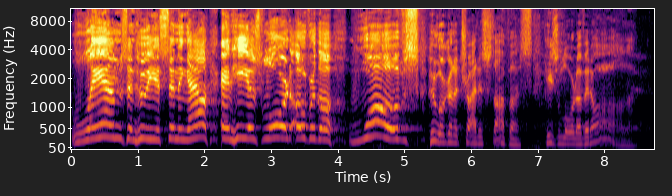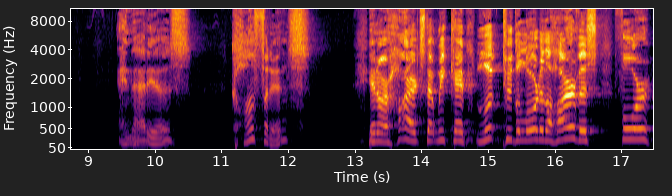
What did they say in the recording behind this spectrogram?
lambs and who he is sending out. And he is Lord over the wolves who are going to try to stop us. He's Lord of it all. And that is confidence in our hearts that we can look to the Lord of the harvest for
